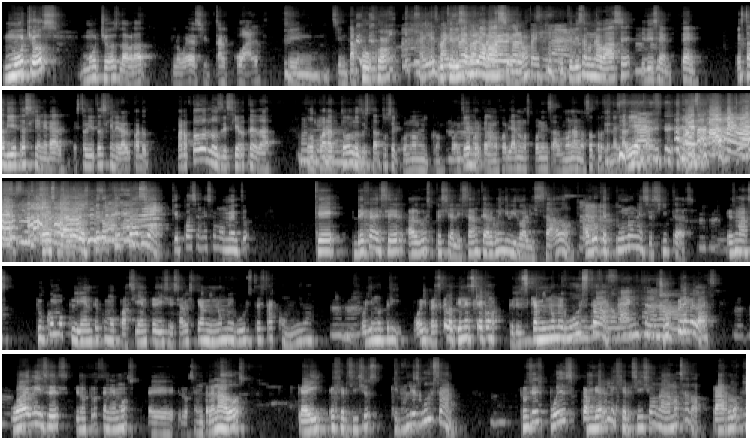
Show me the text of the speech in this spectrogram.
muchos, muchos, la verdad, lo voy a decir tal cual, sin, sin tapujo, Ahí les va. utilizan una golpe, base, ¿no? Claro. Utilizan una base y dicen, ten, esta dieta es general, esta dieta es general para, para todos los de cierta edad. o para todos los de estatus económico. ¿Por qué? Porque a lo mejor ya no nos ponen salmón a nosotros en esa dieta. pues espárragos, ¿no? Espárragos, pero ¿qué pasa? ¿Qué pasa en ese momento? Que deja de ser algo especializante, algo individualizado, algo que tú no necesitas. Es más, tú como cliente, como paciente, dices, ¿sabes qué? A mí no me gusta esta comida. Oye, Nutri, oye, pero es que lo tienes que comer, pero es que a mí no me gusta. Súplemela. O hay veces que nosotros tenemos eh, los entrenados que hay ejercicios que no les gustan. Entonces puedes cambiar el ejercicio, nada más adaptarlo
